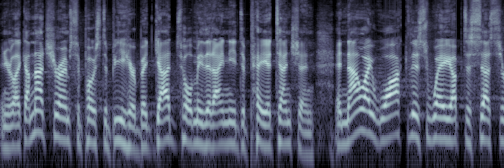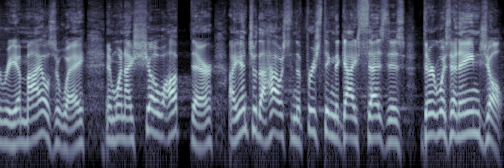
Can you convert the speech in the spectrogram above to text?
and you're like, I'm not sure I'm supposed to be here, but God told me that I need to pay attention. And now I walk this way up to Caesarea, miles away. And when I show up there, I enter the house, and the first thing the guy says is, There was an angel.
